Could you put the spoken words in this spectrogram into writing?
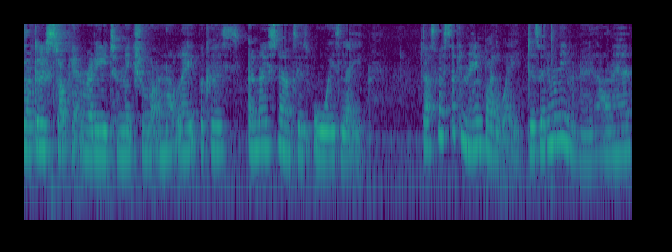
so I'm going to start getting ready to make sure that I'm not late because Emily Snuggs is always late. That's my second name, by the way. Does anyone even know that on here?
